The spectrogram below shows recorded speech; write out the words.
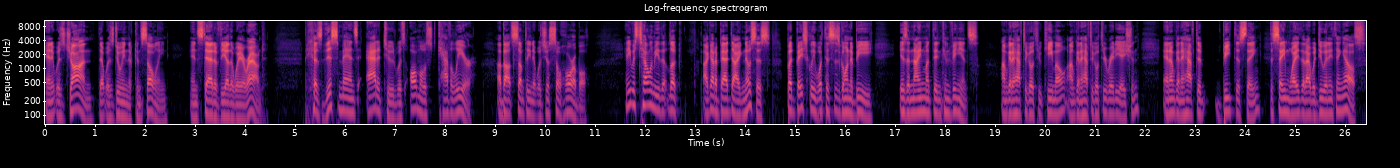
And it was John that was doing the consoling instead of the other way around. Because this man's attitude was almost cavalier about something that was just so horrible. And he was telling me that, look, I got a bad diagnosis, but basically what this is going to be is a nine month inconvenience. I'm going to have to go through chemo, I'm going to have to go through radiation, and I'm going to have to beat this thing the same way that I would do anything else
